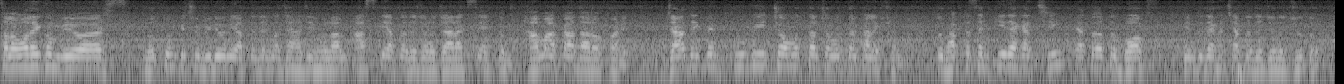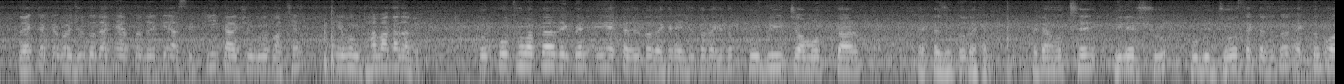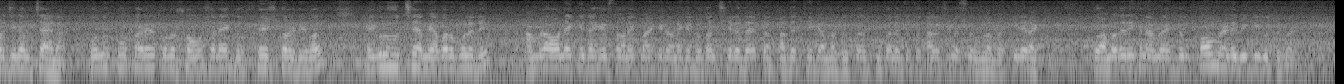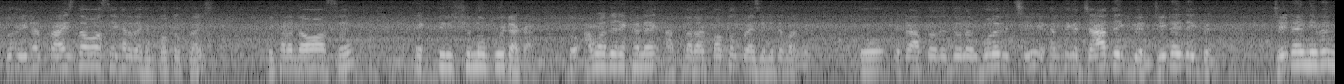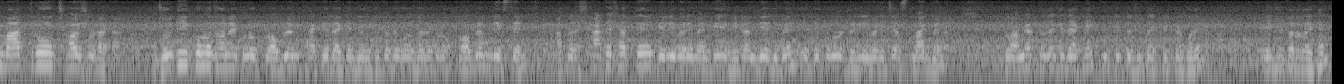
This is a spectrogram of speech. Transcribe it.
আসসালামু আলাইকুম ভিউয়ার্স। নতুন কিছু ভিডিও নিয়ে আপনাদের মাঝে হাজির হলাম। আজকে আপনাদের জন্য যা রাখছি একদম ধামাকাদার অফারে। যা দেখবেন খুবই চমৎকার চমৎকার কালেকশন। তো ভাবতেছেন কি দেখাচ্ছি? এত এত বক্স কিন্তু দেখাচ্ছি আপনাদের জন্য জুতো। তো একটা একটা করে জুতো দেখাই আপনাদেরকে আজকে কি কালেকশনগুলো পাচ্ছেন এবং ধামাকা দামে। তো প্রথম আপনারা দেখবেন এই একটা জুতো দেখেন, এই জুতোটা কিন্তু খুবই চমৎকার একটা জুতো দেখেন। এটা হচ্ছে হিলের শু, খুবই জোস একটা জুতো, একদম অরিজিনাল চায়না। কোনো প্রকারের কোনো সমস্যা নেই, একদম ফ্রেশ কোয়ালিটির মাল। এগুলো হচ্ছে, আমি আবারও বলে দিই, আমরা অনেকে দেখা যাচ্ছে অনেক মার্কেটে অনেকে দোকান ছেড়ে দেয়, তো তাদের থেকে আমরা দোকান দোকানে যত কালেকশন আছে, ওগুলো আমরা কিনে রাখি। তো আমাদের এখানে আমরা একদম কম রেটে বিক্রি করতে পারি। তো এটার প্রাইস দেওয়া আছে, এখানে দেখেন কত প্রাইস এখানে দেওয়া আছে একত্রিশশো নব্বই টাকা। তো আমাদের এখানে আপনারা কত প্রাইসে নিতে পারবেন? তো এটা আপনাদের জন্য আমি বলে দিচ্ছি, এখান থেকে যা দেখবেন, যেটাই দেখবেন যেটাই নেবেন মাত্র ছয়শো টাকা। যদি কোনো ধরনের কোনো প্রবলেম থাকে, দেখেন যে জুতোতে কোনো ধরনের কোনো প্রবলেম দেখছেন, আপনারা সাথে সাথে ডেলিভারি ম্যানকে রিটার্ন দিয়ে দিবেন, এতে কোনো ডেলিভারি চার্জ লাগবে না। তো আমি আপনাদেরকে দেখাই প্রত্যেকটা জুতো একটা একটা করে। এই জুতোটা দেখেন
